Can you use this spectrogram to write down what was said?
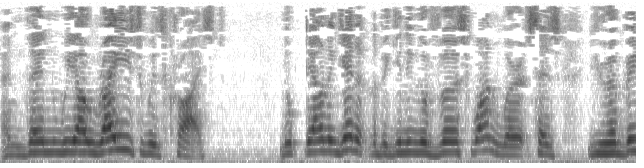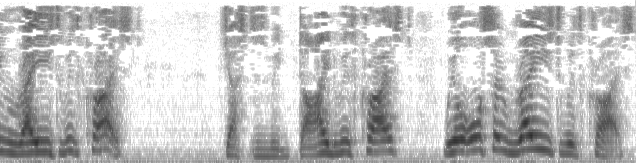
And then we are raised with Christ. Look down again at the beginning of verse 1 where it says, You have been raised with Christ. Just as we died with Christ, we are also raised with Christ.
